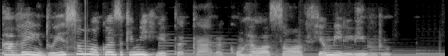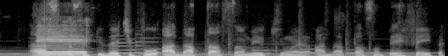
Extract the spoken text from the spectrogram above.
Tá vendo? Isso é uma coisa que me irrita, cara, com relação a filme e livro. Ah, é... se você quiser, tipo, adaptação, meio que uma adaptação perfeita,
